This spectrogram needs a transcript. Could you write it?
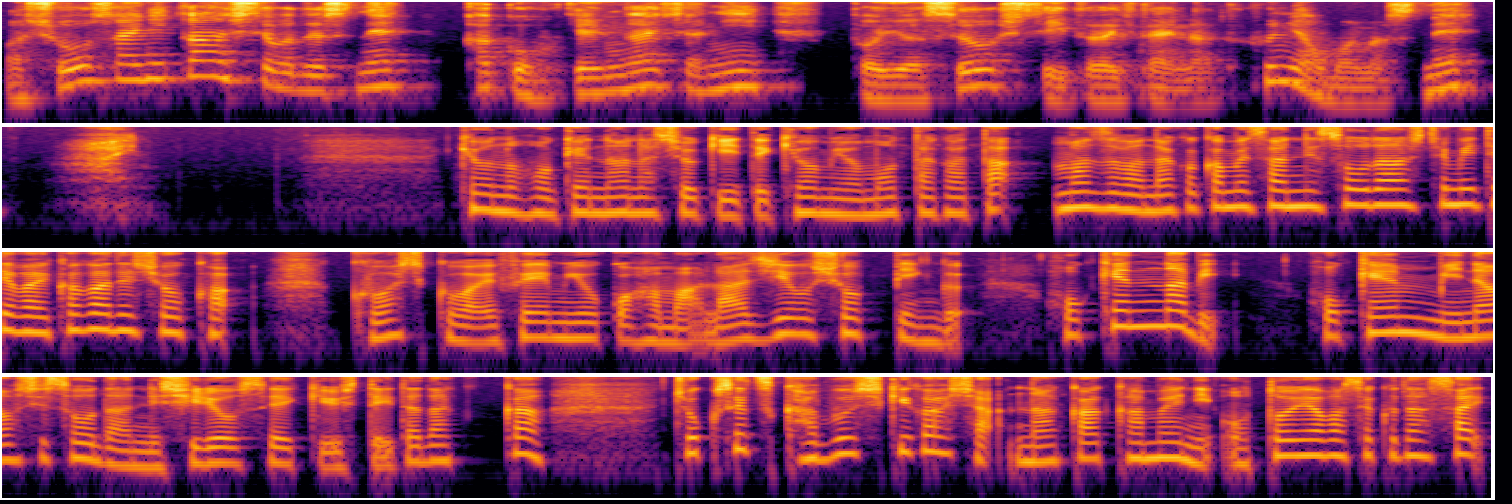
まあ、詳細に関してはですね、各保険会社に問い合わせをしていただきたいなというふうに思いますね。はい。今日の保険の話を聞いて興味を持った方、まずは中亀さんに相談してみてはいかがでしょうか。詳しくは FM 横浜ラジオショッピング保険ナビ保険見直し相談に資料請求していただくか、直接株式会社中亀にお問い合わせください。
